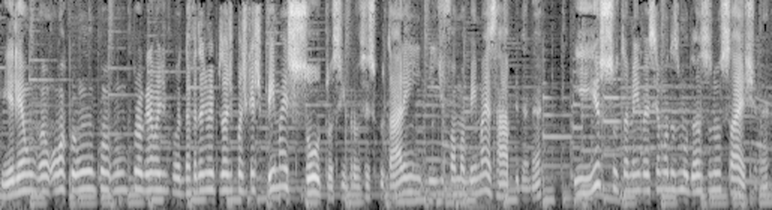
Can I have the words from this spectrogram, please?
E ele é um, um, um, um programa, de, na verdade, um episódio de podcast bem mais solto, assim, para vocês escutarem e de forma bem mais rápida, né? E isso também vai ser uma das mudanças no site, né?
